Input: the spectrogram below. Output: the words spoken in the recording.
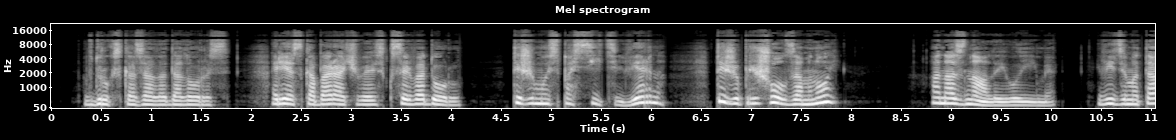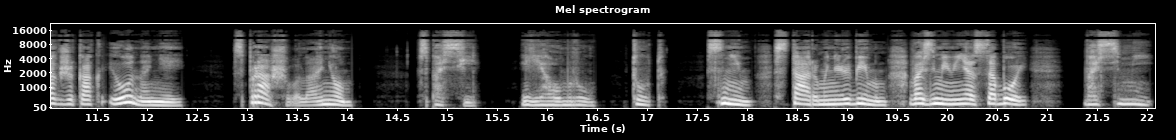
— вдруг сказала Долорес, резко оборачиваясь к Сальвадору. «Ты же мой спаситель, верно? Ты же пришел за мной?» Она знала его имя, видимо, так же, как и он о ней, спрашивала о нем. «Спаси, или я умру тут, с ним, старым и нелюбимым. Возьми меня с собой, возьми!»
